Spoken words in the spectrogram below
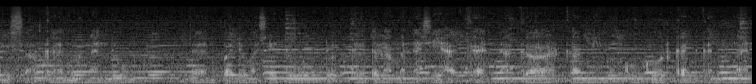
disahkan mengandung dan pada masa itu doktor telah menasihatkan agar kami menggugurkan kandungan.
